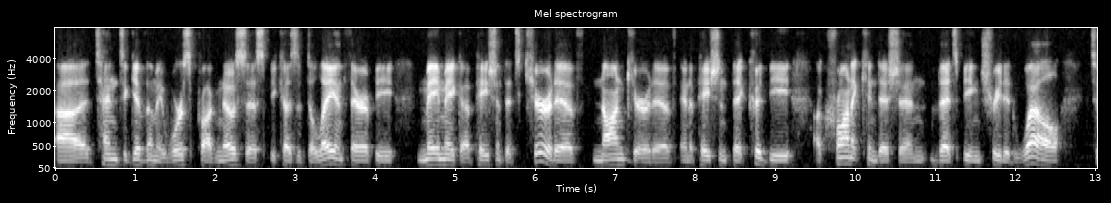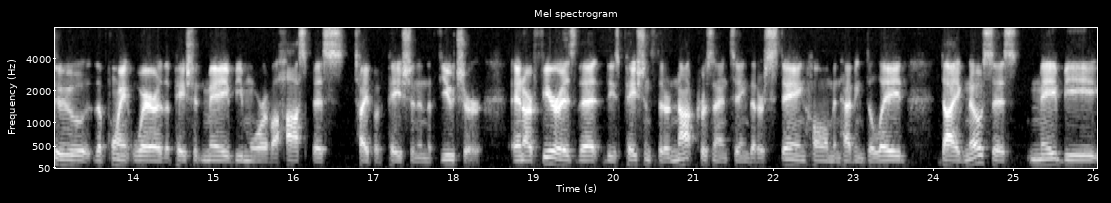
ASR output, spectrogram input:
uh, tend to give them a worse prognosis because a delay in therapy may make a patient that's curative non curative and a patient that could be a chronic condition that's being treated well to the point where the patient may be more of a hospice type of patient in the future. And our fear is that these patients that are not presenting, that are staying home and having delayed diagnosis, may be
